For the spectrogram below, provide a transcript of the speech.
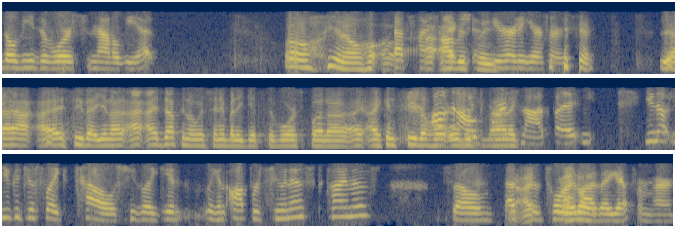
they'll be divorced and that'll be it. Well, you know, uh, That's my prediction. obviously. You heard it here first. yeah, I, I see that. You know, I, I definitely wish anybody gets divorced, but uh, I, I can see the whole oh no, of course not. But you know, you could just like tell she's like in, like an opportunist kind of. So that's I- the total I vibe I get from her.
